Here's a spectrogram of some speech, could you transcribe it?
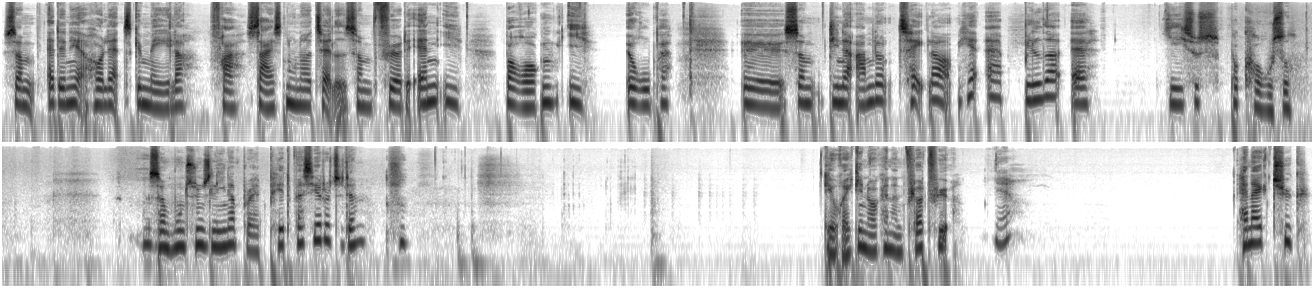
som er den her hollandske maler fra 1600-tallet, som førte an i barokken i Europa, øh, som Dina Amlund taler om. Her er billeder af Jesus på korset, mm. som hun synes ligner Brad Pitt. Hvad siger du til dem? Det er jo rigtigt nok, han er en flot fyr. Ja. Han er ikke tyk.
